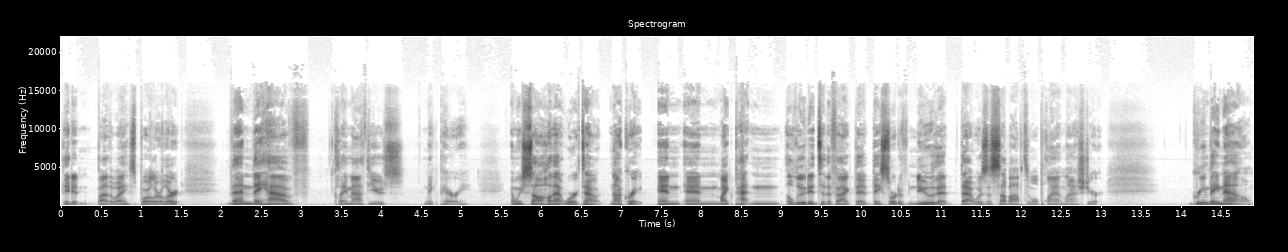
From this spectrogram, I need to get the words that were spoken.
they didn't, by the way, spoiler alert, then they have Clay Matthews, Nick Perry and we saw how that worked out. Not great. And and Mike Pettine alluded to the fact that they sort of knew that that was a suboptimal plan last year. Green Bay now,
